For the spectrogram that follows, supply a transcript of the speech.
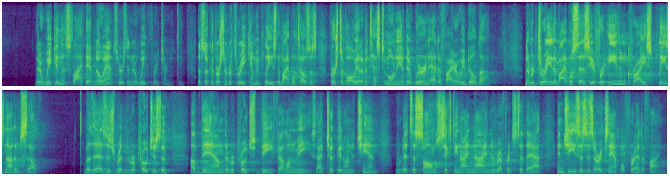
They're weak in this life, they have no answers, and they're weak for eternity. Let's look at verse number three. Can we please? The Bible tells us, first of all, we have a testimony that we're an edifier, we build up. Number three, the Bible says here, for even Christ pleased not himself. But as is written, the reproaches of, of them that reproached thee fell on me. So I took it on the chin. It's a Psalm 69 9, a reference to that. And Jesus is our example for edifying.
